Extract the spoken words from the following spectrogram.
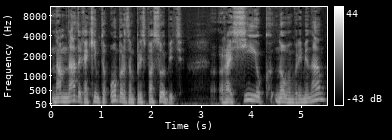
нам надо каким-то образом приспособить Россию к новым временам,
